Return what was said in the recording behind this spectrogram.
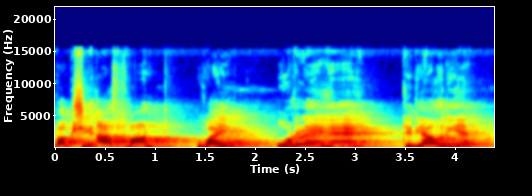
पक्षी आसमान वाइट उड़ रहे हैं। क्रिया हो रही है।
